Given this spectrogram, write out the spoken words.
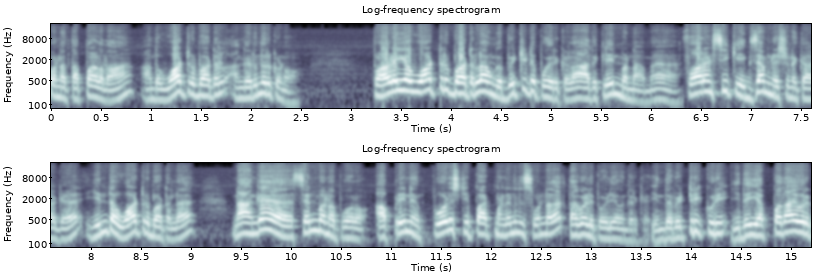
பண்ண தப்பால் தான் அந்த வாட்டர் பாட்டில் அங்கே இருந்திருக்கணும். பழைய வாட்டர் பாட்டிலை அவங்க விட்டுட்டு போயிருக்கலாம் அதை க்ளீன் பண்ணாமல் ஃபாரன்சிக் எக்ஸாமினேஷனுக்காக இந்த வாட்டர் பாட்டிலை நாங்கள் சென்ட் பண்ண போகிறோம் அப்படின்னு போலீஸ் டிபார்ட்மெண்ட்லேருந்து சொன்னதாக தகவல் இப்போ வெளியே வந்திருக்கு. இந்த வெற்றிக்குறி இதை எப்போ தான் இவர்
